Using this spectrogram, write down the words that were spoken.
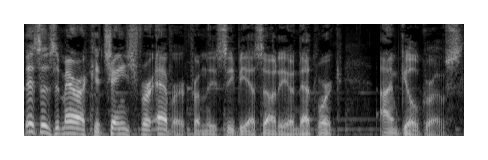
This is America Changed Forever from the CBS Audio Network. I'm Gil Gross.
